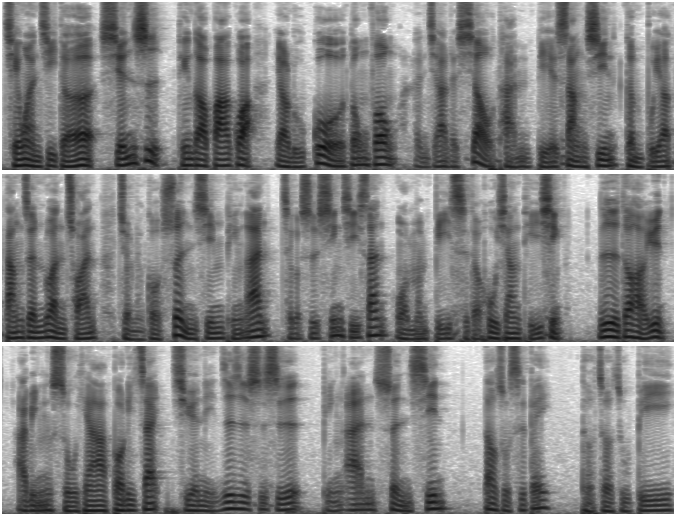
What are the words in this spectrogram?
千万记得闲事听到八卦要如过东风，人家的笑谈别上心，更不要当真乱传，就能够顺心平安。这个是星期三我们彼此的互相提醒。日日都好运，阿明属下玻璃斋，祈愿你日日时时平安顺心，道主慈悲，得做主逼。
